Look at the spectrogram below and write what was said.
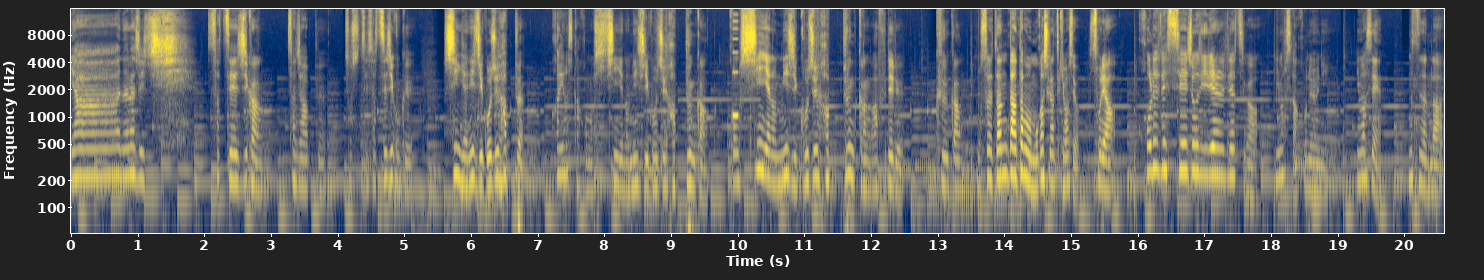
いやー、71。撮影時間38分。そして撮影時刻、深夜2時58分。わかりますか？この深夜の2時58分間。この深夜の2時58分間溢れる空間。もうそれだんだん頭もおかしくなってきますよ。そりゃ。これで正常で入れられるやつがいますか？この世に。いません。なぜなら、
